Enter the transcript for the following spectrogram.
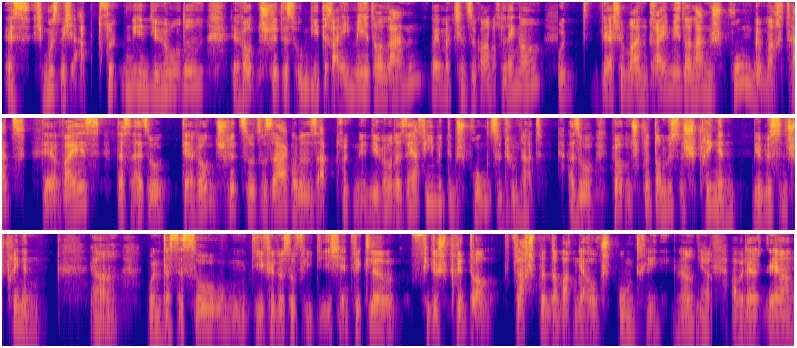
es, ich muss mich abdrücken in die Hürde. Der Hürdenschritt ist um die drei Meter lang, bei manchen sogar noch länger. Und wer schon mal einen drei Meter langen Sprung gemacht hat, der weiß, dass also der Hürdenschritt sozusagen oder das Abdrücken in die Hürde sehr viel mit dem Sprung zu tun hat. Also Hürdensprinter müssen springen. Wir müssen springen. Ja, und das ist so die Philosophie, die ich entwickle. Viele Sprinter Flachsprinter machen ja auch Sprungtraining. Ne? Ja. Aber der, der,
